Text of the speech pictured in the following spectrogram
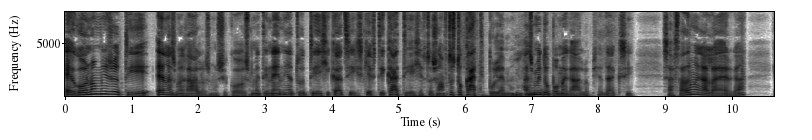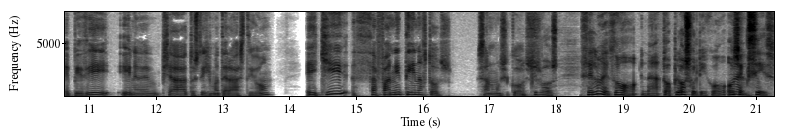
εγώ νομίζω ότι ένας μεγάλος μουσικός, με την έννοια του ότι έχει κάτσει, έχει σκεφτεί, κάτι έχει αυτός, αυτός το κάτι που λέμε. Ας μην το πω μεγάλο πια, εντάξει. Σε αυτά τα μεγάλα έργα, επειδή είναι πια το στοίχημα τεράστιο, εκεί θα φανεί τι είναι αυτός, σαν μουσικός. Ακριβώς. Θέλω εδώ να το απλώσω λίγο ως Ναι. εξής.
